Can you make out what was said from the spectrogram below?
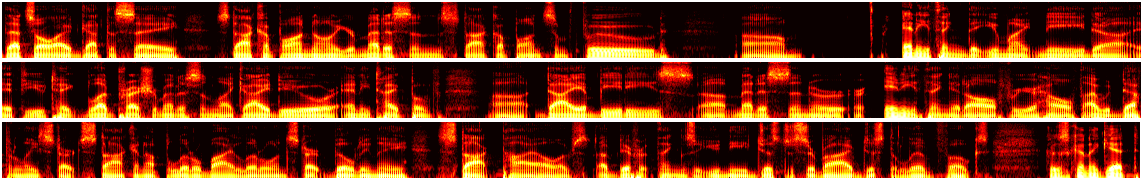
that's all I've got to say. Stock up on all your medicines, stock up on some food, um, anything that you might need. Uh, if you take blood pressure medicine like I do, or any type of uh, diabetes uh, medicine, or, or, anything at all for your health, I would definitely start stocking up little by little and start building a stockpile of, of different things that you need just to survive, just to live, folks. Because it's going to get,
